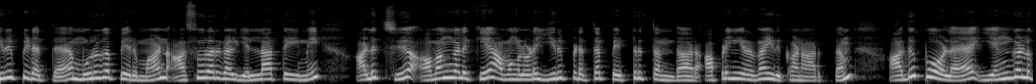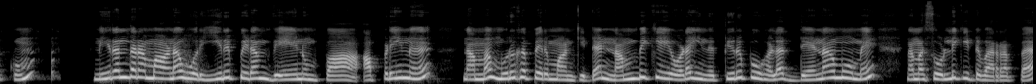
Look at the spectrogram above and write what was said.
இருப்பிடத்தை முருகப்பெருமான் அசுரர்கள் எல்லாத்தையுமே அழித்து அவங்களுக்கே அவங்களோட இருப்பிடத்தை பெற்றுத்தந்தார் அப்படிங்கிறது தான் இதுக்கான அர்த்தம். அதுபோல எங்களுக்கும் நிரந்தரமான ஒரு இருப்பிடம் வேணும்ப்பா அப்படின்னு நம்ம முருகப்பெருமான் கிட்ட நம்பிக்கையோட இந்த திருப்புகளை தினமுமே நம்ம சொல்லிக்கிட்டு வர்றப்ப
